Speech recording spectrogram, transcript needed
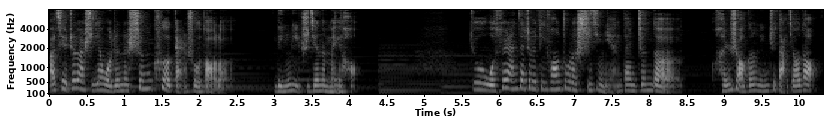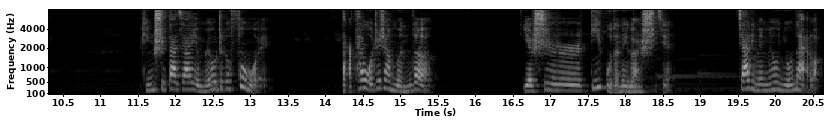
而且这段时间我真的深刻感受到了邻里之间的美好。就我虽然在这个地方住了十几年，但真的很少跟邻居打交道。平时大家也没有这个氛围。打开我这扇门的，也是低谷的那段时间，家里面没有牛奶了。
